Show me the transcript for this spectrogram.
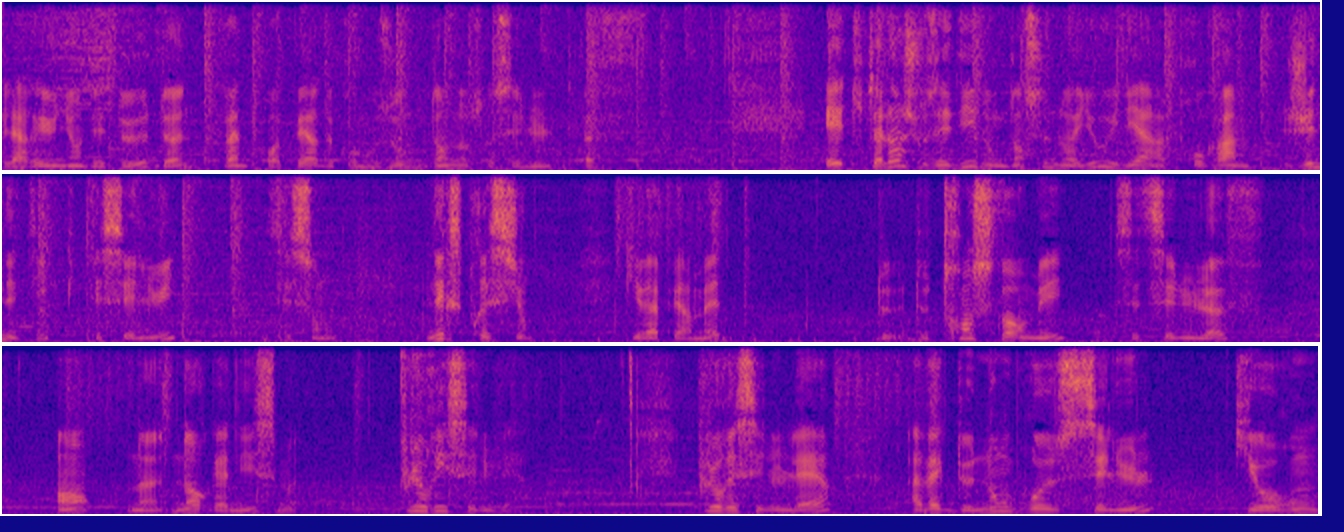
Et la réunion des deux donne 23 paires de chromosomes dans notre cellule œuf. Et tout à l'heure, je vous ai dit, donc dans ce noyau, il y a un programme génétique, et c'est lui, c'est son expression qui va permettre de, de transformer cette cellule œuf en un organisme pluricellulaire. Pluricellulaire avec de nombreuses cellules qui auront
